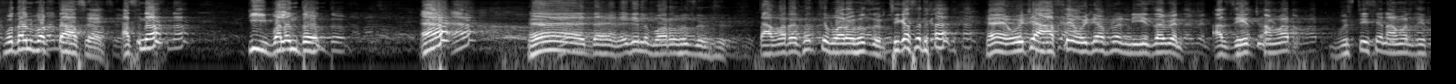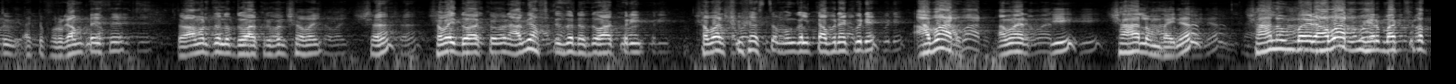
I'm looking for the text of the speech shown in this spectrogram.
প্রধান বক্তা আছে। আছে না? কি বলেন তো? হ্যাঁ? হ্যাঁ দেখেন, এই বড় হুজুর। তারপরে হচ্ছে বড় হুজুর, ঠিক আছে না? হ্যাঁ ওইটা আছে, ওইটা আপনারা নিয়ে যাবেন। আর যেহেতু আমার, বুঝতেছেন, আমার যেহেতু একটা প্রোগ্রাম পেয়েছে তো আমার জন্য দোয়া করবেন সবাই। হ্যাঁ? সবাই দোয়া করবেন, আমি আজকের জন্য দোয়া করি। সবার সুস্বাস্থ্য, মঙ্গল কামনা করে আবার আমার কি? শাহ আলম ভাই, না? শাহ আলম ভাইয়ের আবার রুহের মাগফিরাত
